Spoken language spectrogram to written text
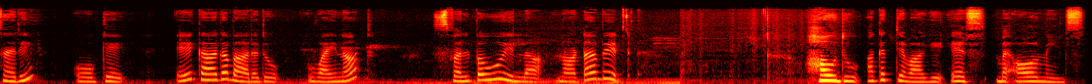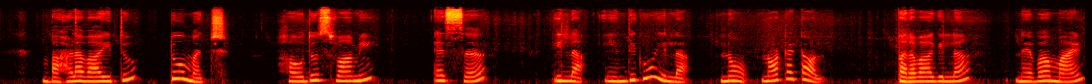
ಸರಿ ಓಕೆ ಏಕಾಗಬಾರದು. ವೈ ನಾಟ್ ಸ್ವಲ್ಪವೂ ಇಲ್ಲ. ನಾಟ್ ಅ ಬಿಟ್ ಹೌದು, ಅಗತ್ಯವಾಗಿ. ಎಸ್ ಬೈ ಆಲ್ ಮೀನ್ಸ್ ಬಹಳವಾಯಿತು. ಟೂ ಮಚ್ ಹೌದು, ಸ್ವಾಮಿ. ಎಸ್ ಸರ್ ಇಲ್ಲ, ಎಂದಿಗೂ ಇಲ್ಲ. ನೋ ನಾಟ್ ಅಟ್ ಆಲ್ ಪರವಾಗಿಲ್ಲ. Never mind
